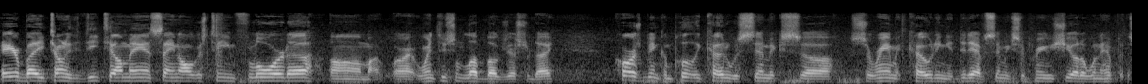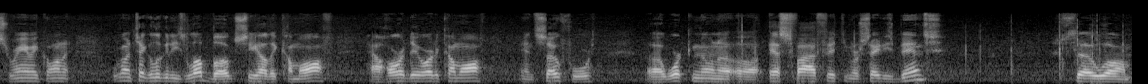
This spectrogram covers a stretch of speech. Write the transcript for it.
Hey everybody, Tony the Detail Man, St. Augustine, Florida. Um, all right, went through some love bugs yesterday. Car's been completely coated with Simix uh, ceramic coating. It did have Simix Supreme Shield. I went ahead and put the ceramic on it. We're going to take a look at these love bugs, see how they come off, how hard they are to come off, and so forth. Uh, working on a, a S550 Mercedes-Benz. So um,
